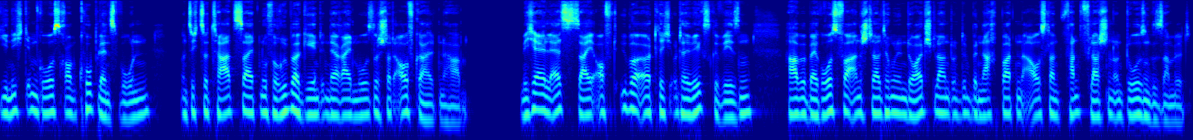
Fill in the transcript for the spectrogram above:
die nicht im Großraum Koblenz wohnen und sich zur Tatzeit nur vorübergehend in der Rhein-Mosel-Stadt aufgehalten haben. Michael S. sei oft überörtlich unterwegs gewesen, habe bei Großveranstaltungen in Deutschland und im benachbarten Ausland Pfandflaschen und Dosen gesammelt.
